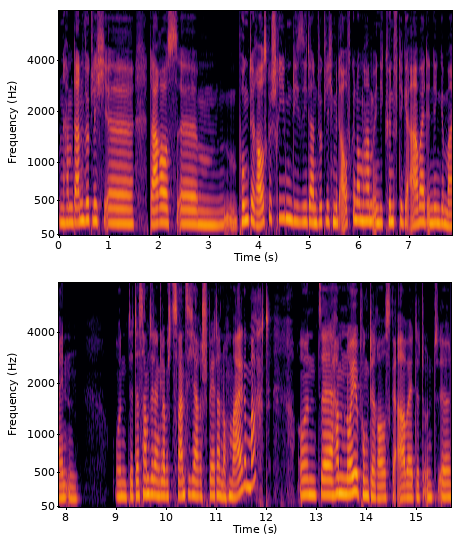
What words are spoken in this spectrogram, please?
und haben dann wirklich äh, daraus ähm, Punkte rausgeschrieben, die sie dann wirklich mit aufgenommen haben in die künftige Arbeit in den Gemeinden. Und äh, das haben sie dann, glaube ich, 20 Jahre später nochmal gemacht und äh, haben neue Punkte rausgearbeitet und äh,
